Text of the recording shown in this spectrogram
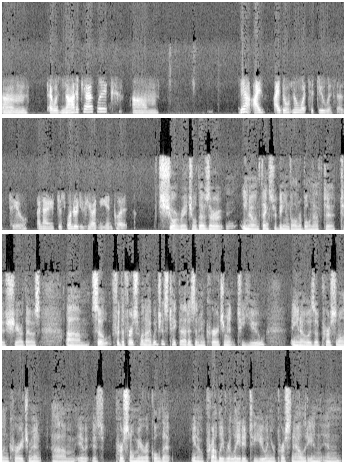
um, I was not a Catholic. Um, yeah, I I don't know what to do with those two, and I just wondered if you had any input. Sure, Rachel. Those are, you know, and thanks for being vulnerable enough to to share those. Um, so for the first one, I would just take that as an encouragement to you, you know, as a personal encouragement. Um, it is personal miracle that you know probably related to you and your personality and and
